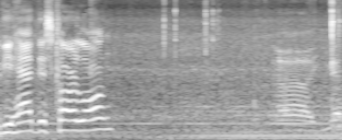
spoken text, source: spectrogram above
Have you had this car long? Uh, yeah.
